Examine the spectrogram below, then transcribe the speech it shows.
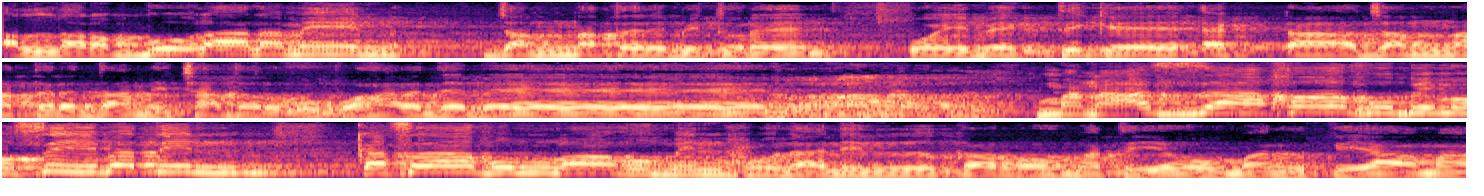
আল্লাহ রব্বুল আলমিন জান্নাতের ভিতরে ওই ব্যক্তিকে একটা জান্নাতের দামি চাদর উপহার কিয়ামা।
